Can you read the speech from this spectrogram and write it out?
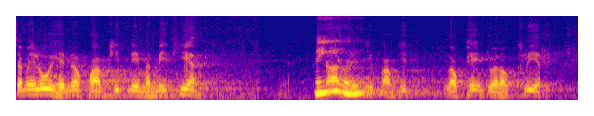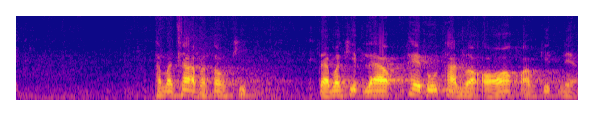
จะไม่รู้เห็นว่าความคิดนี่มันไม่เที่ยงไม่การอยู่ไม่มีความคิดเราเพ่งตัวเราเครียด ธรรมชาติมันต้องคิด แต่เมื่อคิดแล้วให้รู้ทันว่าอ๋อความคิดเนี่ย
